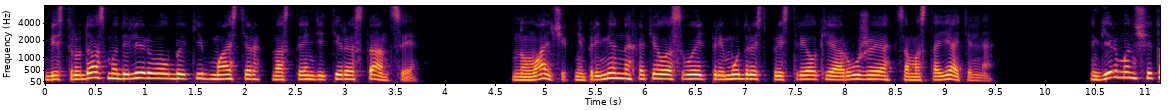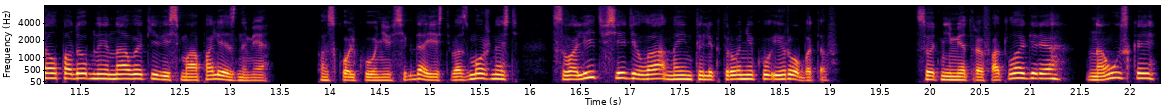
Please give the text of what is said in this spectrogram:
без труда смоделировал бы кибмастер на стенде тира-станции. Но мальчик непременно хотел освоить премудрость пристрелки оружия самостоятельно – Герман считал подобные навыки весьма полезными, поскольку не всегда есть возможность свалить все дела на интеллектронику и роботов. Сотни метров от лагеря, на узкой,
